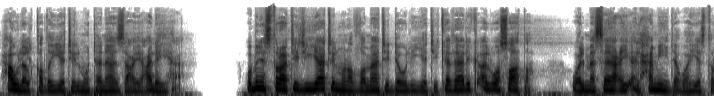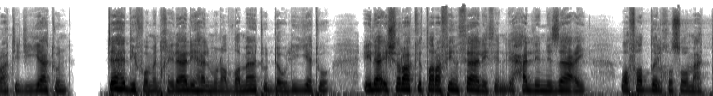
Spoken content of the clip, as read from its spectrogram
حول القضية المتنازع عليها. ومن استراتيجيات المنظمات الدولية كذلك الوساطة والمساعي الحميدة وهي استراتيجيات تهدف من خلالها المنظمات الدولية إلى إشراك طرف ثالث لحل النزاع وفض الخصومات.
